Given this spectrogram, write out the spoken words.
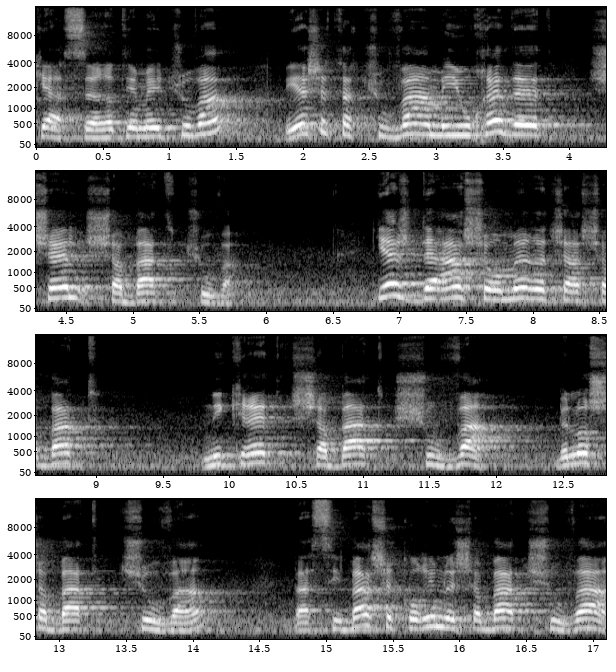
כעשרת ימי תשובה, ויש את התשובה המיוחדת של שבת תשובה. יש דעה שאומרת שהשבת נקראת שבת תשובה ולא שבת תשובה, והסיבה שקוראים לשבת תשובה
